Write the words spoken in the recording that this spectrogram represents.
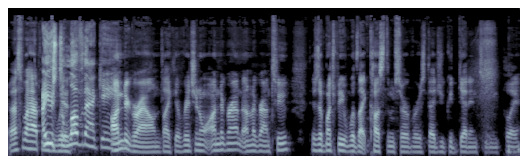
That's what happens. I used to love that game. Underground, like the original Underground, Underground Two. There's a bunch of people with like custom servers that you could get into and play.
